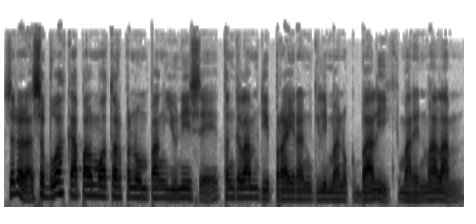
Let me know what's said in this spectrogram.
Saudara, sebuah kapal motor penumpang Unise tenggelam di perairan Gilimanuk, Bali kemarin malam.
